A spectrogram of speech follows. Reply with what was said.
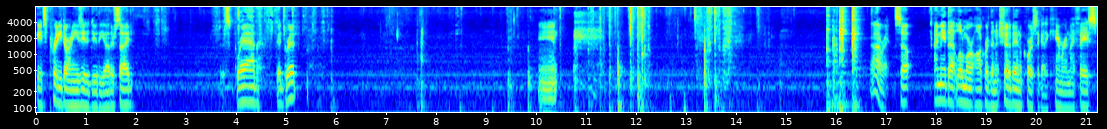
it's pretty darn easy to do the other side. Just grab, good grip. And all right, so I made that a little more awkward than it should have been. Of course, I got a camera in my face.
